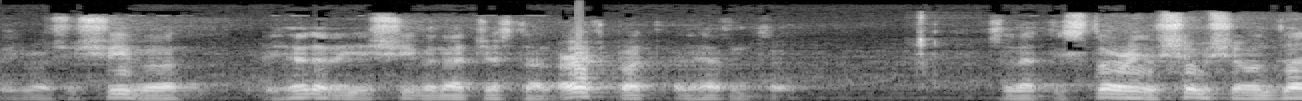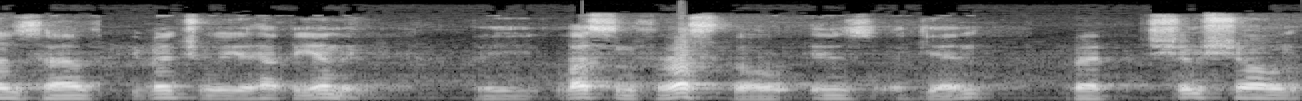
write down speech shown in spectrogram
the Rosh Yeshiva, the head of the yeshiva not just on earth but in heaven too. So that the story of Shimshon does have eventually a happy ending. The lesson for us, though, is again that Shimshon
